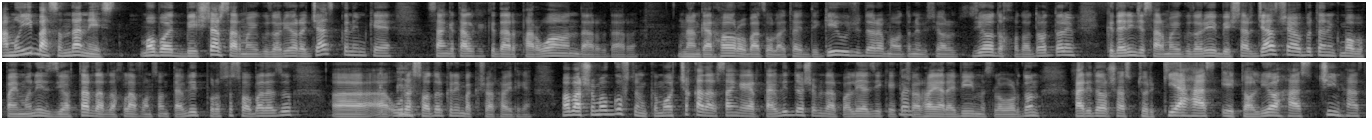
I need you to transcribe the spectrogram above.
اما این بسنده نیست. ما باید بیشتر سرمایه گذاری ها را جذب کنیم که سنگ تلک که در پروان در در ننگرهار و بعض ولایت های دیگه وجود داره. معادن بسیار زیاد خداداد داریم که در اینجا سرمایه گذاری بیشتر جذب شود. و بتونیم که ما با پیمانه زیادتر در داخل افغانستان تولید پروسس و بعد از او او را صادر کنیم به کشورهای دیگه. ما بر شما گفتم که ما چقدر سنگ اگر تولید داشتیم در پالی از اینکه بله. کشورهای عربی مثل اردن خریدارش هست ترکیه هست ایتالیا هست چین هست.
